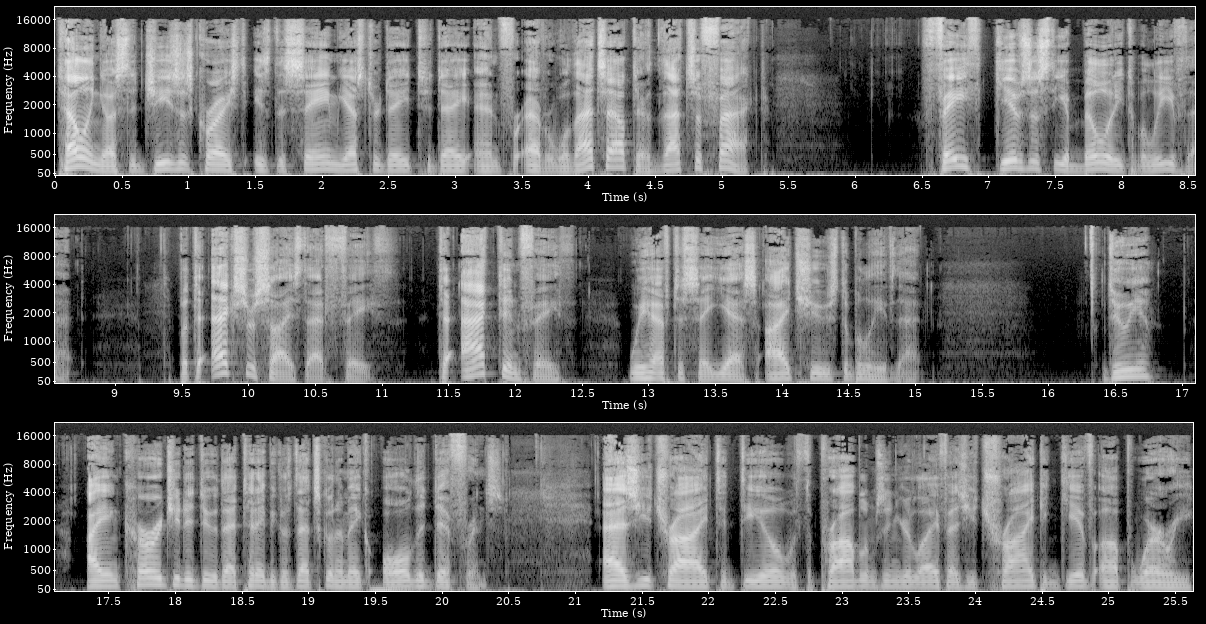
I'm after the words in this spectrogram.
telling us that Jesus Christ is the same yesterday, today, and forever. Well, that's out there. That's a fact. Faith gives us the ability to believe that. But to exercise that faith, to act in faith, we have to say, Yes, I choose to believe that. Do you? I encourage you to do that today because that's going to make all the difference. as you try to deal with the problems in your life, as you try to give up worry,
